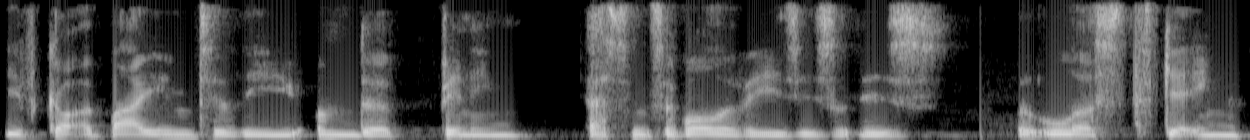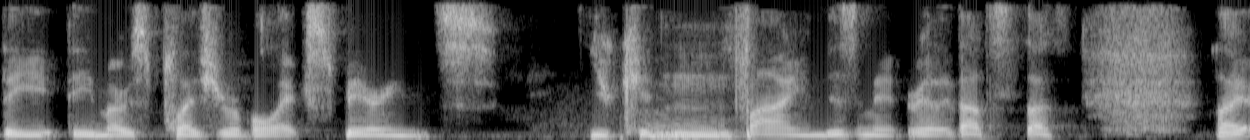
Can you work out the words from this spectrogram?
you've got to buy into the underpinning essence of all of these is, is lust getting the, the most pleasurable experience you can hmm. find, isn't it? Really, that's that's like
